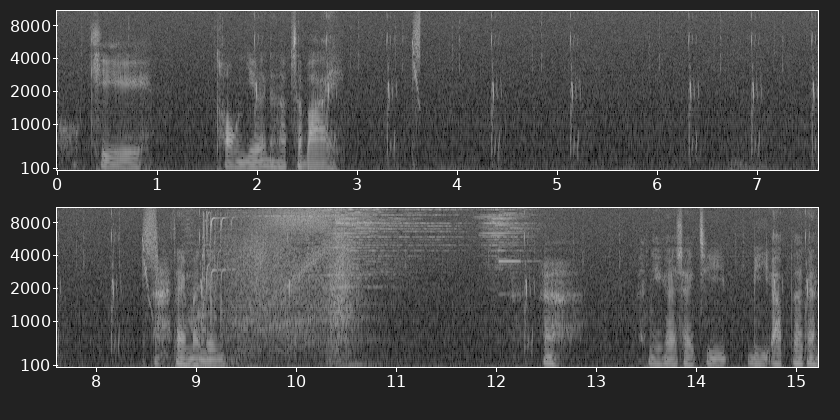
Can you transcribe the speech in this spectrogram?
โอเค ทองเยอะนะครับสบาย ได้มาหนึ่งอันนี้ก็ใช้ที่ B up แล้วกัน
